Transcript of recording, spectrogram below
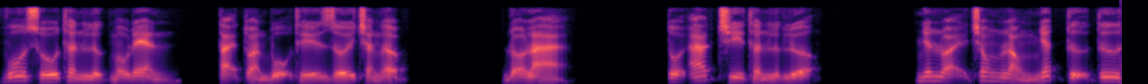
Vô số thần lực màu đen, tại toàn bộ thế giới tràn ngập. Đó là tội ác chi thần lực lượng. Nhân loại trong lòng nhất tự tư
